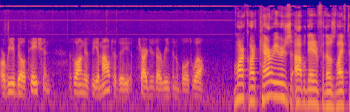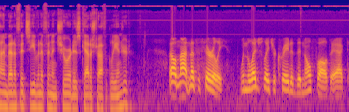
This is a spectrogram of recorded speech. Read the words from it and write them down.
or rehabilitation, as long as the amount of the charges are reasonable as well. Mark, are carriers obligated for those lifetime benefits even if an insured is catastrophically injured? Well, not necessarily. When the legislature created the No Fault Act,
